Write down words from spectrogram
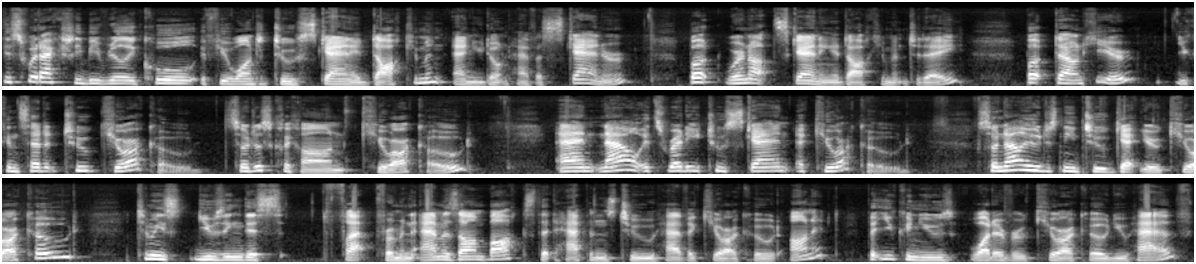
this would actually be really cool if you wanted to scan a document and you don't have a scanner, but we're not scanning a document today. But down here, you can set it to QR code. So just click on QR code and now it's ready to scan a QR code. So now you just need to get your QR code. Timmy's using this flap from an Amazon box that happens to have a QR code on it but you can use whatever QR code you have.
